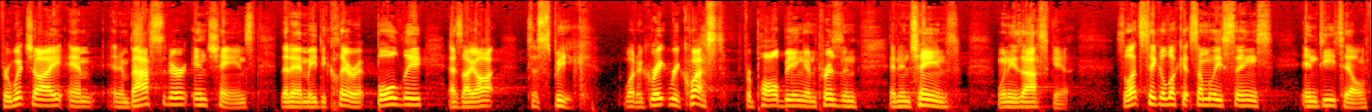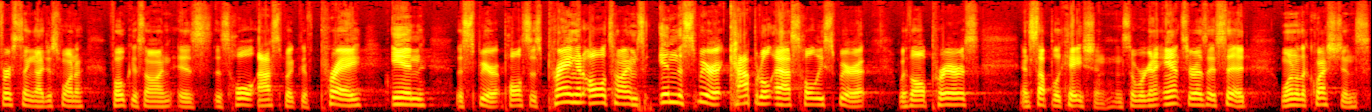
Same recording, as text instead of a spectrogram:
for which I am an ambassador in chains, that I may declare it boldly as I ought to speak. What a great request for Paul being in prison and in chains when he's asking it. So let's take a look at some of these things in detail. And first thing I just want to focus on is this whole aspect of pray in the Spirit. Paul says, praying at all times in the Spirit, capital S, Holy Spirit, with all prayers and supplication. And so we're going to answer, as I said, one of the questions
